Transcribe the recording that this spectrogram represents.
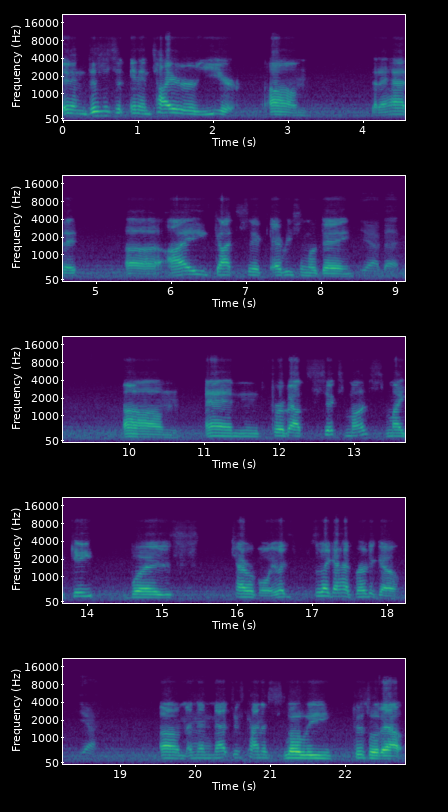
and this is an entire year um, that I had it. Uh, I got sick every single day, Yeah, I bet. um, and for about six months, my gait was terrible. It was, it was like I had vertigo, Yeah. Um, and then that just kind of slowly fizzled out.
